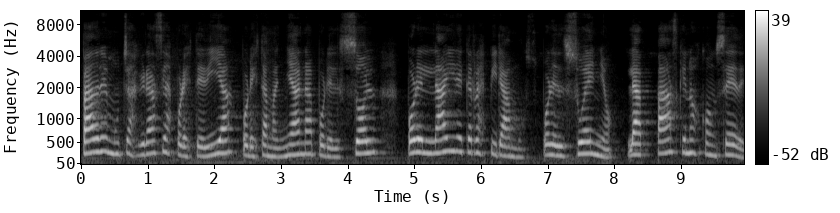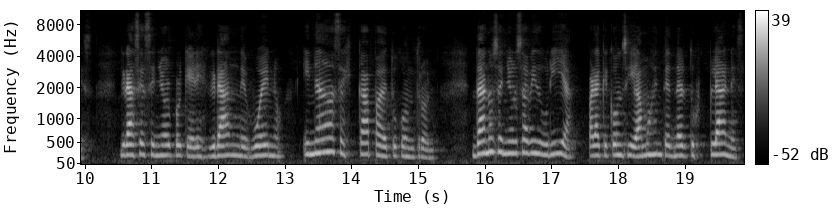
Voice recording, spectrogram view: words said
Padre, muchas gracias por este día, por esta mañana, por el sol, por el aire que respiramos, por el sueño, la paz que nos concedes. Gracias Señor porque eres grande, bueno y nada se escapa de tu control. Danos Señor sabiduría para que consigamos entender tus planes,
